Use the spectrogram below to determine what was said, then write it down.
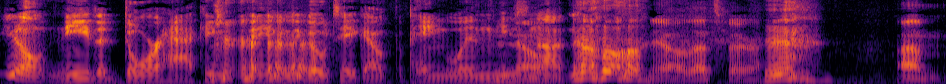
You don't need a door hacking thing to go take out the penguin. He's No. not. No. No, that's fair. Um,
